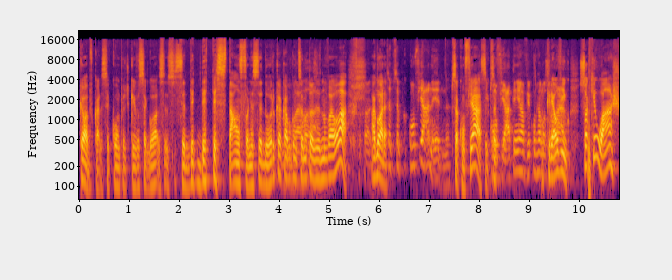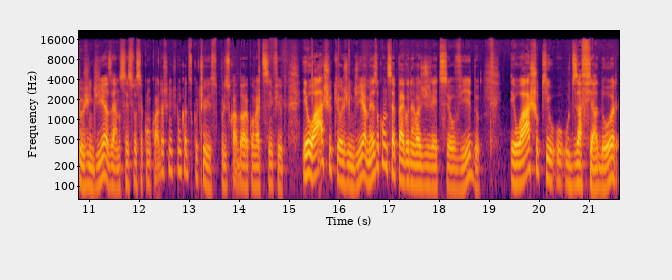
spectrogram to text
Porque, óbvio, cara, você compra de quem você gosta, se você de detestar um fornecedor, o que acaba Não acontecendo muitas vezes não vai rolar. Agora, Você precisa confiar nele, né? precisa confiar, você E precisa confiar tem a ver com relacionamento. criar o vínculo. Só que eu acho hoje em dia, Zé, não sei se você concorda, acho que a gente nunca discutiu isso, por isso que eu adoro a conversa sem filtro. Eu acho que hoje em dia, mesmo quando você pega o negócio de direito ser ouvido, eu acho que o, o desafiador,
